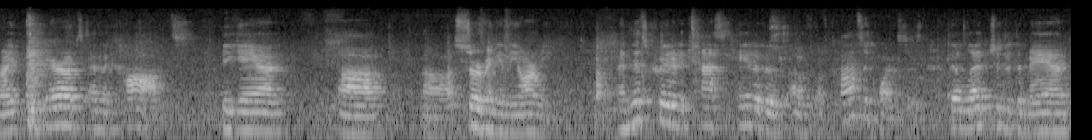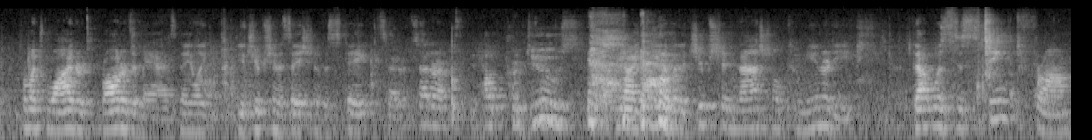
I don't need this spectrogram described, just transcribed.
right, the Arabs and the Copts began uh, uh, serving in the army. And this created a cascade of, of, of, consequences that led to the demand for much wider, broader demands, namely the Egyptianization of the state, et cetera, et cetera. It helped produce the idea of an Egyptian national community that was distinct from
